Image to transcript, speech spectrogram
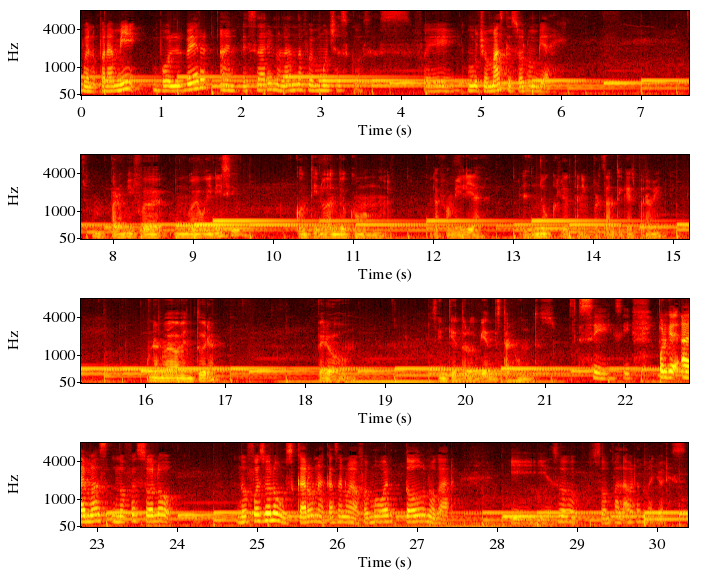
Bueno, para mí volver a empezar en Holanda fue muchas cosas. Fue mucho más que solo un viaje. Para mí fue un nuevo inicio, continuando con la familia, el núcleo tan importante que es para mí. Una nueva aventura, pero sintiéndonos bien de estar juntos. Sí, sí, porque además no fue solo no fue solo buscar una casa nueva, fue mover todo un hogar. Y, son palabras mayores.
